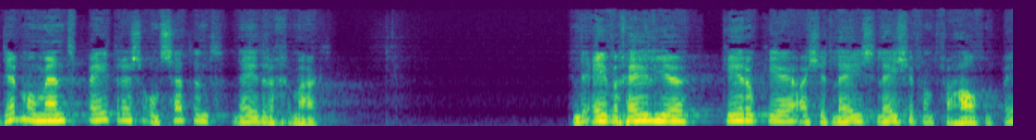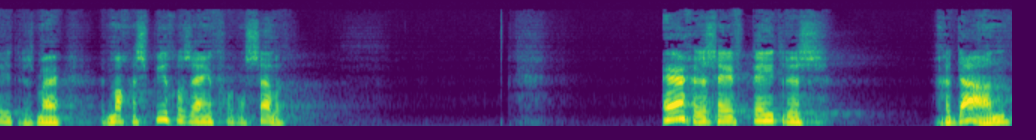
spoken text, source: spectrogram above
dit moment Petrus ontzettend nederig gemaakt? In de evangelie, keer op keer als je het leest, lees je van het verhaal van Petrus. Maar het mag een spiegel zijn voor onszelf. Ergens heeft Petrus gedaan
